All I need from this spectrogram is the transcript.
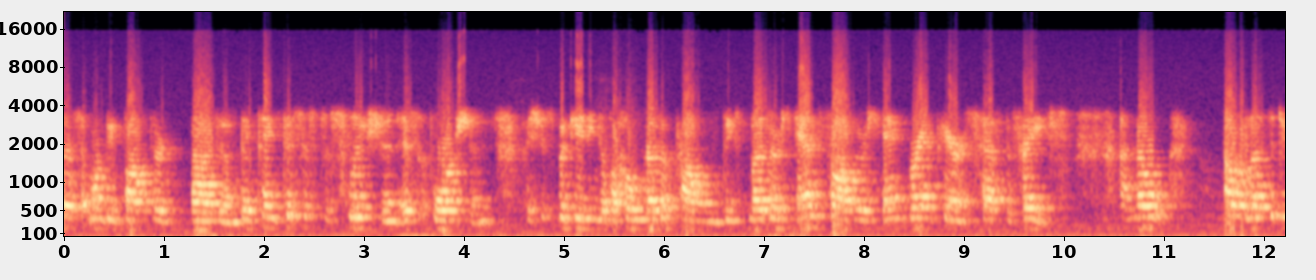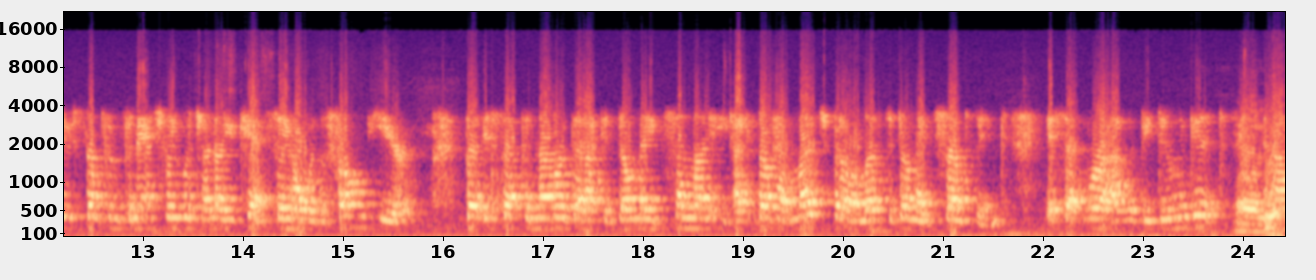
doesn't want to be bothered by them. They think this is the solution is abortion. It's just the beginning of a whole other problem these mothers and fathers and grandparents have to face. I know I would love to do something financially, which I know you can't say over the phone here, but is that the number that I could donate some money? I don't have much, but I would love to donate something. Is that where I would be doing it? Well, And I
